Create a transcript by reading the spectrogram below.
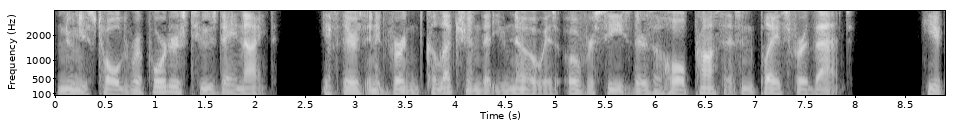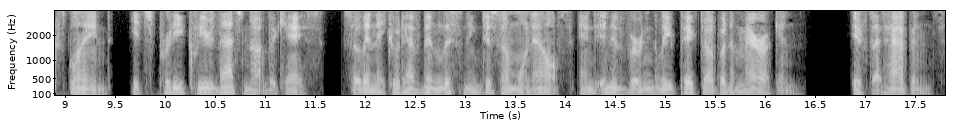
Nunes told reporters Tuesday night. If there's inadvertent collection that you know is overseas there's a whole process in place for that. He explained, it's pretty clear that's not the case so then they could have been listening to someone else and inadvertently picked up an American. If that happens,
